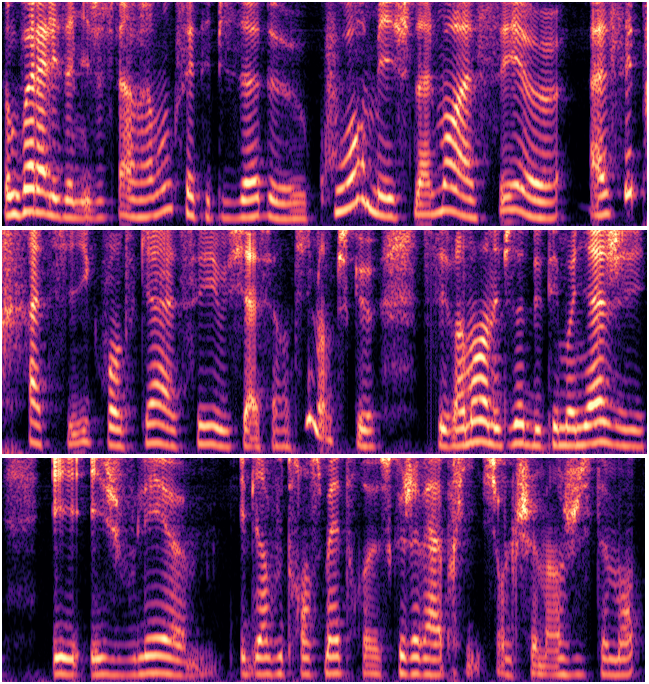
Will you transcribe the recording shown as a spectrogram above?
Donc voilà les amis, j'espère vraiment que cet épisode euh, court mais finalement assez, euh, assez pratique ou en tout cas assez aussi assez intime hein, puisque c'est vraiment un épisode de témoignage et, et, je voulais euh, eh bien vous transmettre ce que j'avais appris sur le chemin justement.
